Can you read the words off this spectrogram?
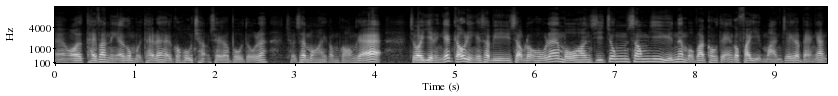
誒，我睇翻另一個媒體咧，係一個好詳細嘅報導咧，財新網係咁講嘅。就話二零一九年嘅十二月十六號咧，武漢市中心醫院咧無法確定一個肺炎患者嘅病因，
